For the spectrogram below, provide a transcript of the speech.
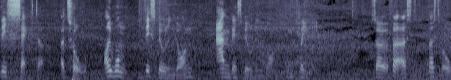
this sector at all. I want this building gone and this building gone completely. So first, first of all,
